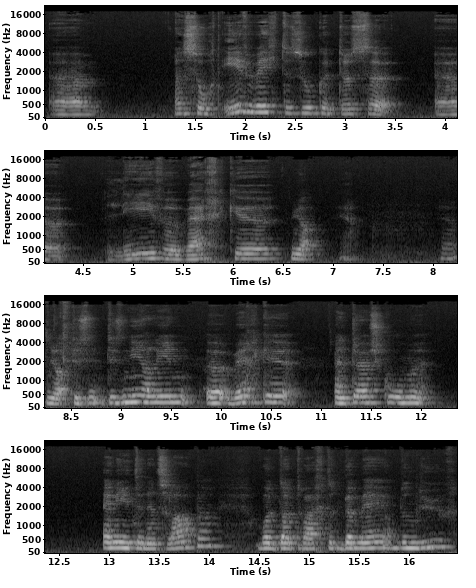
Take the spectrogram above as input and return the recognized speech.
ehm, een soort evenwicht te zoeken tussen eh, leven, werken. ja. Ja. Ja. Ja, het is, het is niet alleen eh, werken en thuiskomen en eten en slapen, want dat werd het bij mij op den duur.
